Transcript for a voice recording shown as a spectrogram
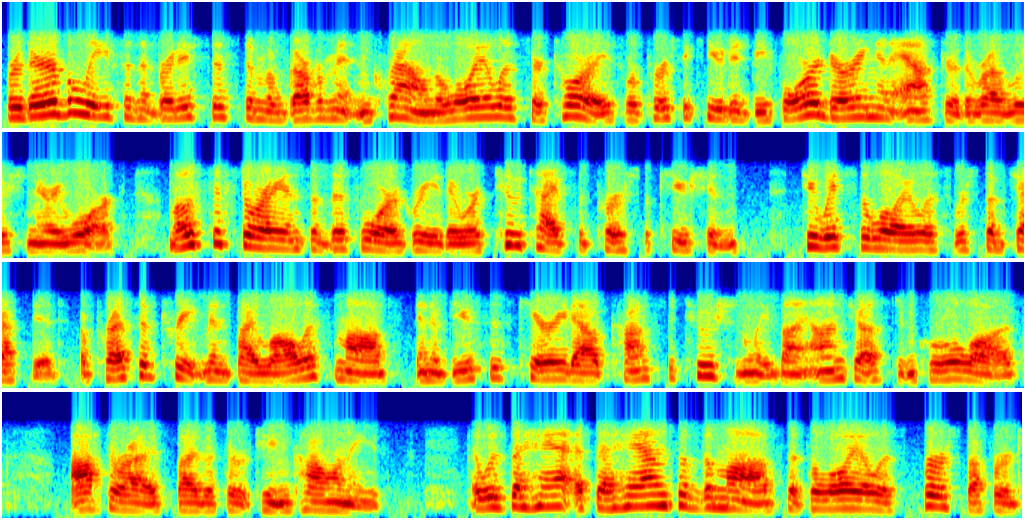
For their belief in the British system of government and crown, the Loyalists or Tories were persecuted before, during, and after the Revolutionary War. Most historians of this war agree there were two types of persecution to which the Loyalists were subjected oppressive treatment by lawless mobs and abuses carried out constitutionally by unjust and cruel laws authorized by the 13 colonies. It was the ha- at the hands of the mobs that the Loyalists first suffered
